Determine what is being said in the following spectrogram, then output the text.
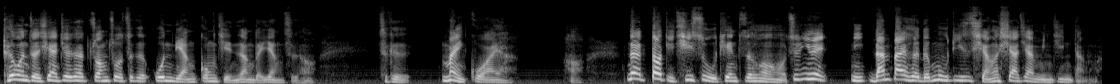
柯文哲现在就在装作这个温良恭俭让的样子哈，这个卖乖啊。好，那到底七十五天之后哈，就因为你蓝白合的目的是想要下架民进党嘛。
